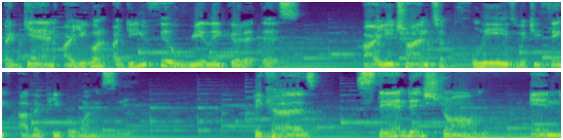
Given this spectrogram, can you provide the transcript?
again, are you going, or do you feel really good at this? Are you trying to please what you think other people want to see? Because standing strong in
